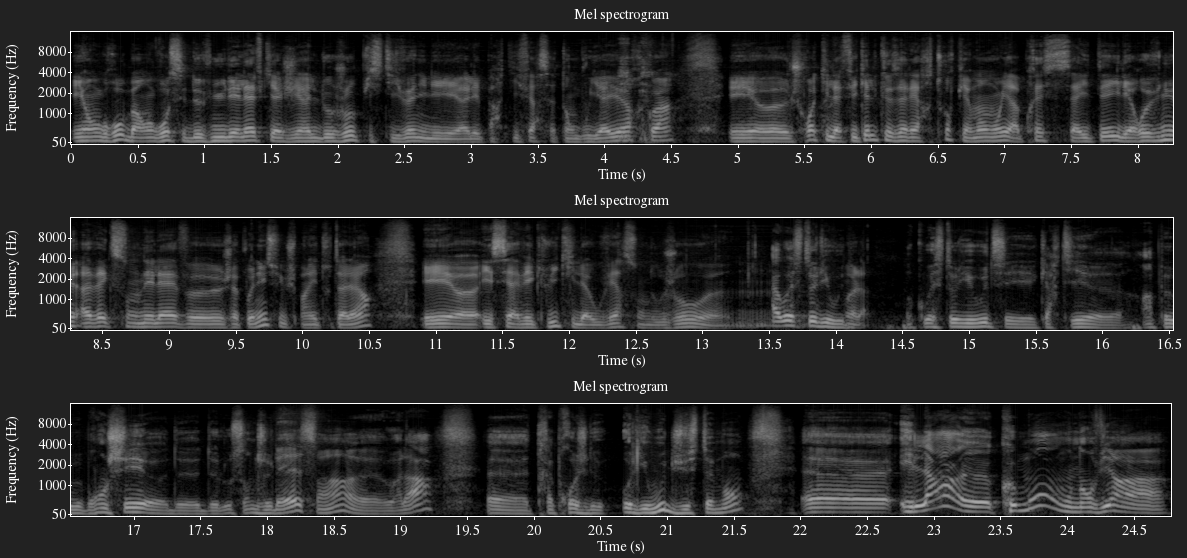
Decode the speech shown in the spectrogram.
Et en gros, bah, en gros, c'est devenu l'élève qui a géré le dojo. Puis Steven, il est, parti faire sa tambouille ailleurs, quoi. Et euh, je crois qu'il a fait quelques allers-retours. Puis à un moment, oui, après, ça a été, il est revenu avec son élève euh, japonais, celui que je parlais tout à l'heure. Et, euh, et c'est avec lui qu'il a ouvert son dojo. euh, à West Hollywood. Voilà. Donc West Hollywood, c'est quartier euh, un peu branché euh, de, de Los Angeles, hein, euh, voilà, Euh, très proche de Hollywood justement. Euh, et là, euh, comment on en vient à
